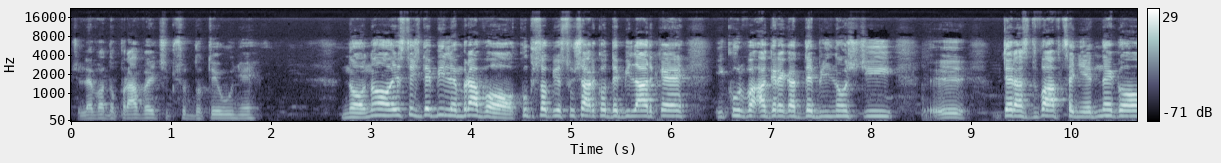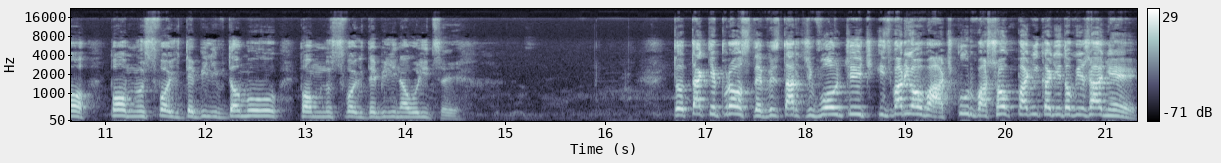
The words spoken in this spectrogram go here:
czy lewa do prawej, czy przód do tyłu, nie. No, no, jesteś debilem, brawo. Kup sobie suszarko, debilarkę i kurwa agregat debilności. Yy, teraz dwa w cenie jednego. Pomnóż swoich debili w domu, pomnóż swoich debili na ulicy. To takie proste, wystarczy włączyć i zwariować. Kurwa, szok, panika, niedowierzanie.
